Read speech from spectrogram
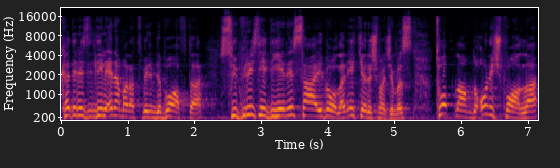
Kadir Ezildi ile Enem Arat benim de bu hafta sürpriz hediyenin sahibi olan ilk yarışmacımız toplamda 13 puanla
